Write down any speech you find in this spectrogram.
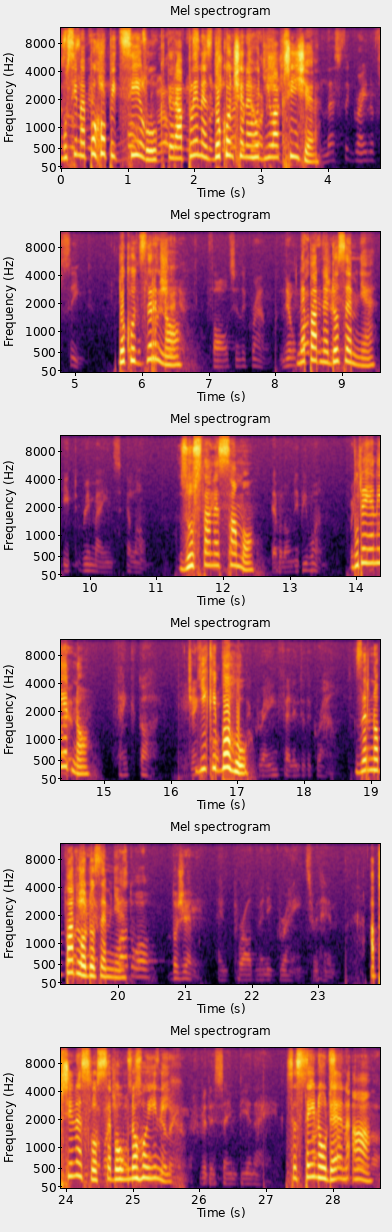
Musíme pochopit sílu, která plyne z dokončeného díla kříže. Dokud zrno nepadne do země. Zůstane samo. Bude jen jedno. Díky. Bohu zrno padlo do země a přineslo s sebou mnoho jiných se stejnou DNA.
